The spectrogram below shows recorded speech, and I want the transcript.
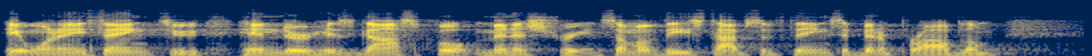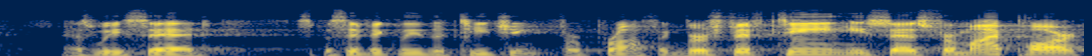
He didn't want anything to hinder his gospel ministry. And some of these types of things have been a problem, as we said, specifically the teaching for profit. Verse 15, he says, For my part,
